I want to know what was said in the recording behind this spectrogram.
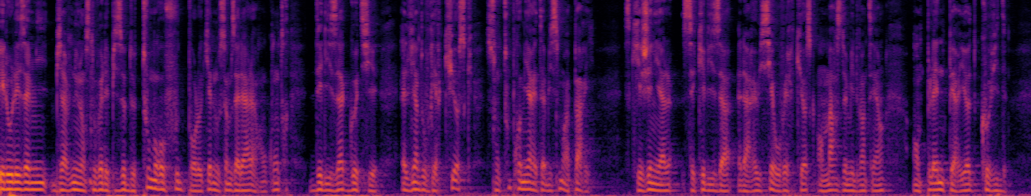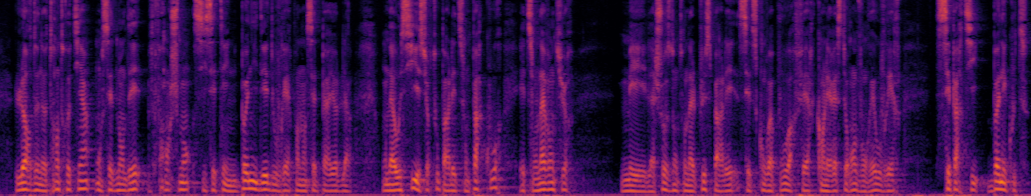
Hello les amis, bienvenue dans ce nouvel épisode de Tomorrow Food pour lequel nous sommes allés à la rencontre d'Elisa Gauthier. Elle vient d'ouvrir Kiosque, son tout premier établissement à Paris. Ce qui est génial, c'est qu'Elisa, elle a réussi à ouvrir Kiosque en mars 2021, en pleine période Covid. Lors de notre entretien, on s'est demandé franchement si c'était une bonne idée d'ouvrir pendant cette période-là. On a aussi et surtout parlé de son parcours et de son aventure. Mais la chose dont on a le plus parlé, c'est de ce qu'on va pouvoir faire quand les restaurants vont réouvrir. C'est parti, bonne écoute.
